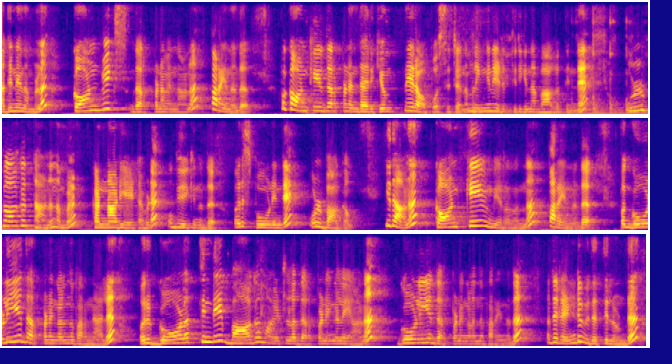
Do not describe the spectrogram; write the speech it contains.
അതിനെ നമ്മൾ കോൺവെക്സ് ദർപ്പണം എന്നാണ് പറയുന്നത്. അപ്പോൾ കോൺകേവ് ദർപ്പണം എന്തായിരിക്കും? നേരെ ഓപ്പോസിറ്റ് നമ്മൾ ഇങ്ങനെ എടുത്തിരിക്കുന്ന ഭാഗത്തിന്റെ ഉൾഭാഗത്താണ് നമ്മൾ കണ്ണാടിയായിട്ട് അവിടെ ഉപയോഗിക്കുന്നത്. ഒരു സ്പൂണിന്റെ ഉൾഭാഗം. ഇതാണ് കോൺകേവ് മിറർ എന്ന് പറയുന്നത്. അപ്പം ഗോളീയ ദർപ്പണങ്ങൾ എന്ന് പറഞ്ഞാൽ ഒരു ഗോളത്തിന്റെ ഭാഗമായിട്ടുള്ള ദർപ്പണങ്ങളെയാണ് ഗോളീയ ദർപ്പണങ്ങൾ എന്ന് പറയുന്നത്. അത് രണ്ട് വിധത്തിലുണ്ട്.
